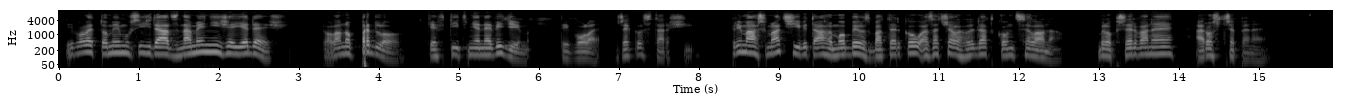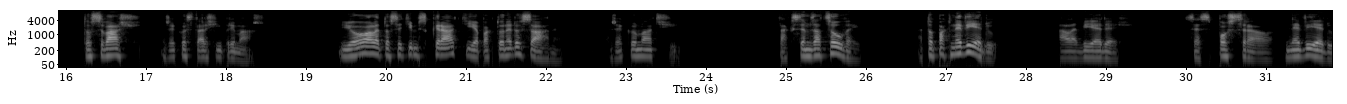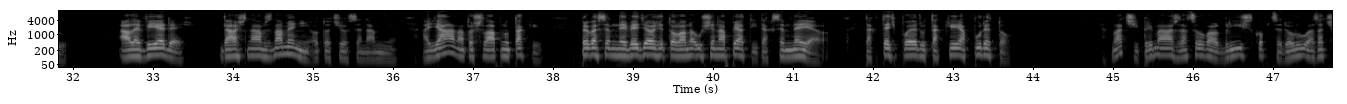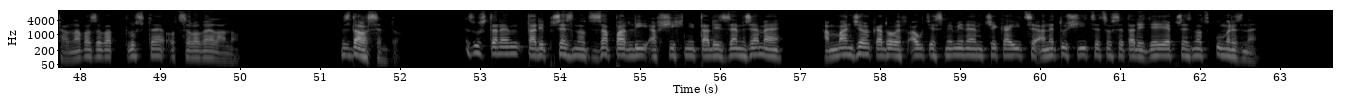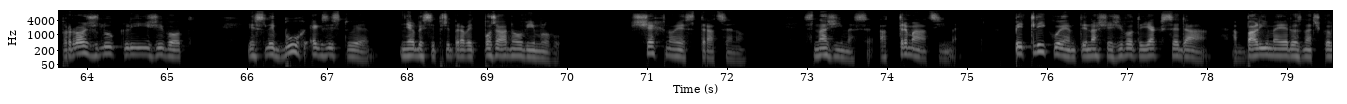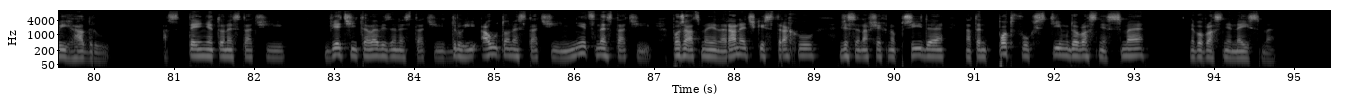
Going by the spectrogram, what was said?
Ty vole, to mi musíš dát znamení, že jedeš. To lano prdlo, tě v té tmě nevidím, ty vole, řekl starší. Primář mladší vytáhl mobil s baterkou a začal hledat konce lana. Bylo přervané a roztřepené. To svaž, řekl starší primář. Jo, ale to se tím zkrátí a pak to nedosáhne, řekl mladší. Tak sem zacouvej. A to pak nevyjedu. Ale vyjedeš. Se posral, nevyjedu. Ale vyjedeš. Dáš nám znamení, otočil se na mě. A já na to šlápnu taky. Prve jsem nevěděl, že to lano už je napjatý, tak jsem nejel. Tak teď pojedu taky a půjde to. Mladší primář zacouval blíž z kopce dolů a začal navazovat tlusté ocelové lano. Vzdal jsem to. Zůstanem tady přes noc zapadlý a všichni tady zemřeme. A manželka dole v autě s miminem čekajíce a netušíce, co se tady děje, přes noc umrzne. Prožluklý život. Jestli Bůh existuje, měl by si připravit pořádnou výmluvu. Všechno je ztraceno. Snažíme se a trmácíme. Pytlíkujeme ty naše životy, jak se dá a balíme je do značkových hadrů. A stejně to nestačí. Větší televize nestačí, druhý auto nestačí, nic nestačí. Pořád jsme jen ranečky strachu, že se na všechno přijde, na ten podfuch s tím, kdo vlastně jsme, nebo vlastně nejsme.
